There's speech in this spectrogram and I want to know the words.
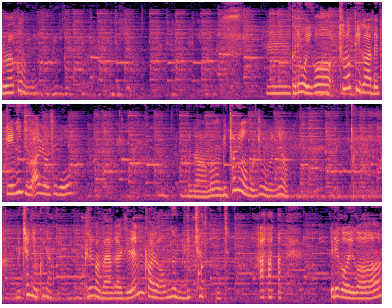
별로 할 건 없네. 음, 그리고 이거 트로피가 몇 개 있는지도 알려주고. 그 다음은 미천이가 뭔지 모르겠네요. 미천이가 그냥 그런 건가요? 그 랭커에 없는 미천, 미천. 하하하. 그리고 이거,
